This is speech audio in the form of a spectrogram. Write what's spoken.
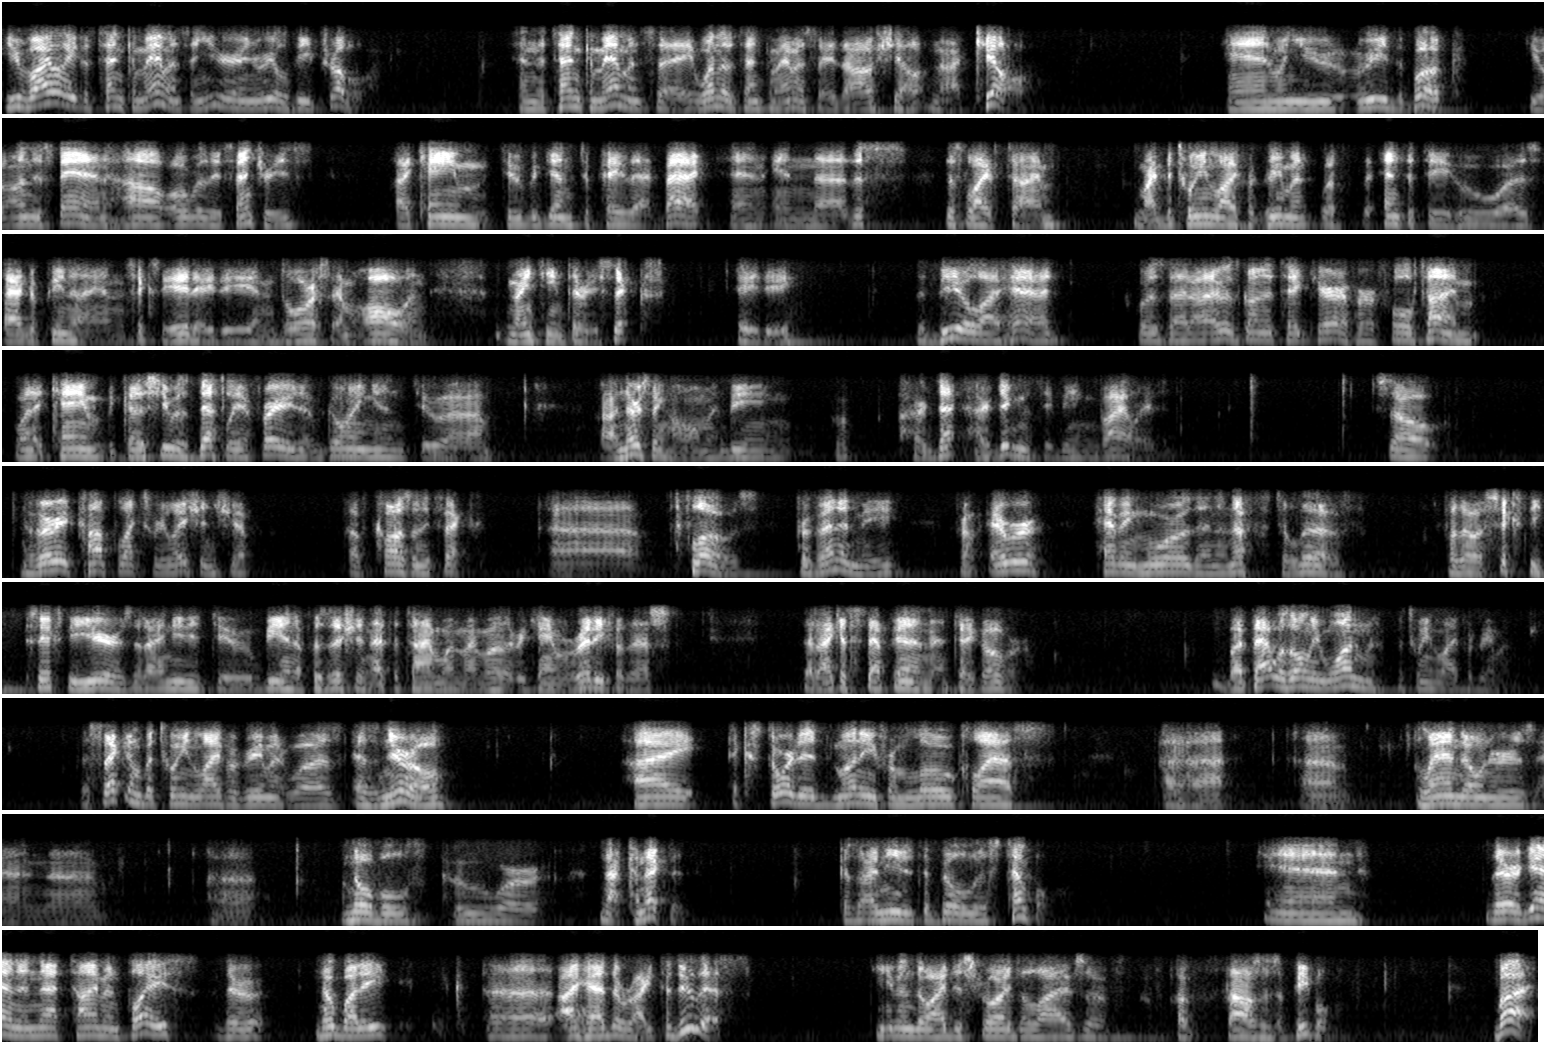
you violate the Ten Commandments and you're in real deep trouble. And the Ten Commandments say, one of the Ten Commandments say, thou shalt not kill. And when you read the book, you understand how over the centuries I came to begin to pay that back. And in uh, this this lifetime, my between life agreement with the entity who was Agrippina in 68 AD and Dolores M. Hall in 1936 AD, the deal I had was that I was going to take care of her full time when it came because she was deathly afraid of going into a, a nursing home and being her de- her dignity being violated. So, a very complex relationship of cause and effect uh, flows prevented me from ever having more than enough to live for those 60, 60 years that I needed to be in a position at the time when my mother became ready for this that I could step in and take over. But that was only one between life agreement. The second between life agreement was as Nero, I extorted money from low class uh, um, landowners and uh, uh, nobles who were not connected because I needed to build this temple. And there again, in that time and place, there nobody, uh, I had the right to do this, even though I destroyed the lives of, of thousands of people. But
